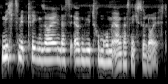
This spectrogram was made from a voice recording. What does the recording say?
nichts mitkriegen sollen, dass irgendwie drumherum irgendwas nicht so läuft.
